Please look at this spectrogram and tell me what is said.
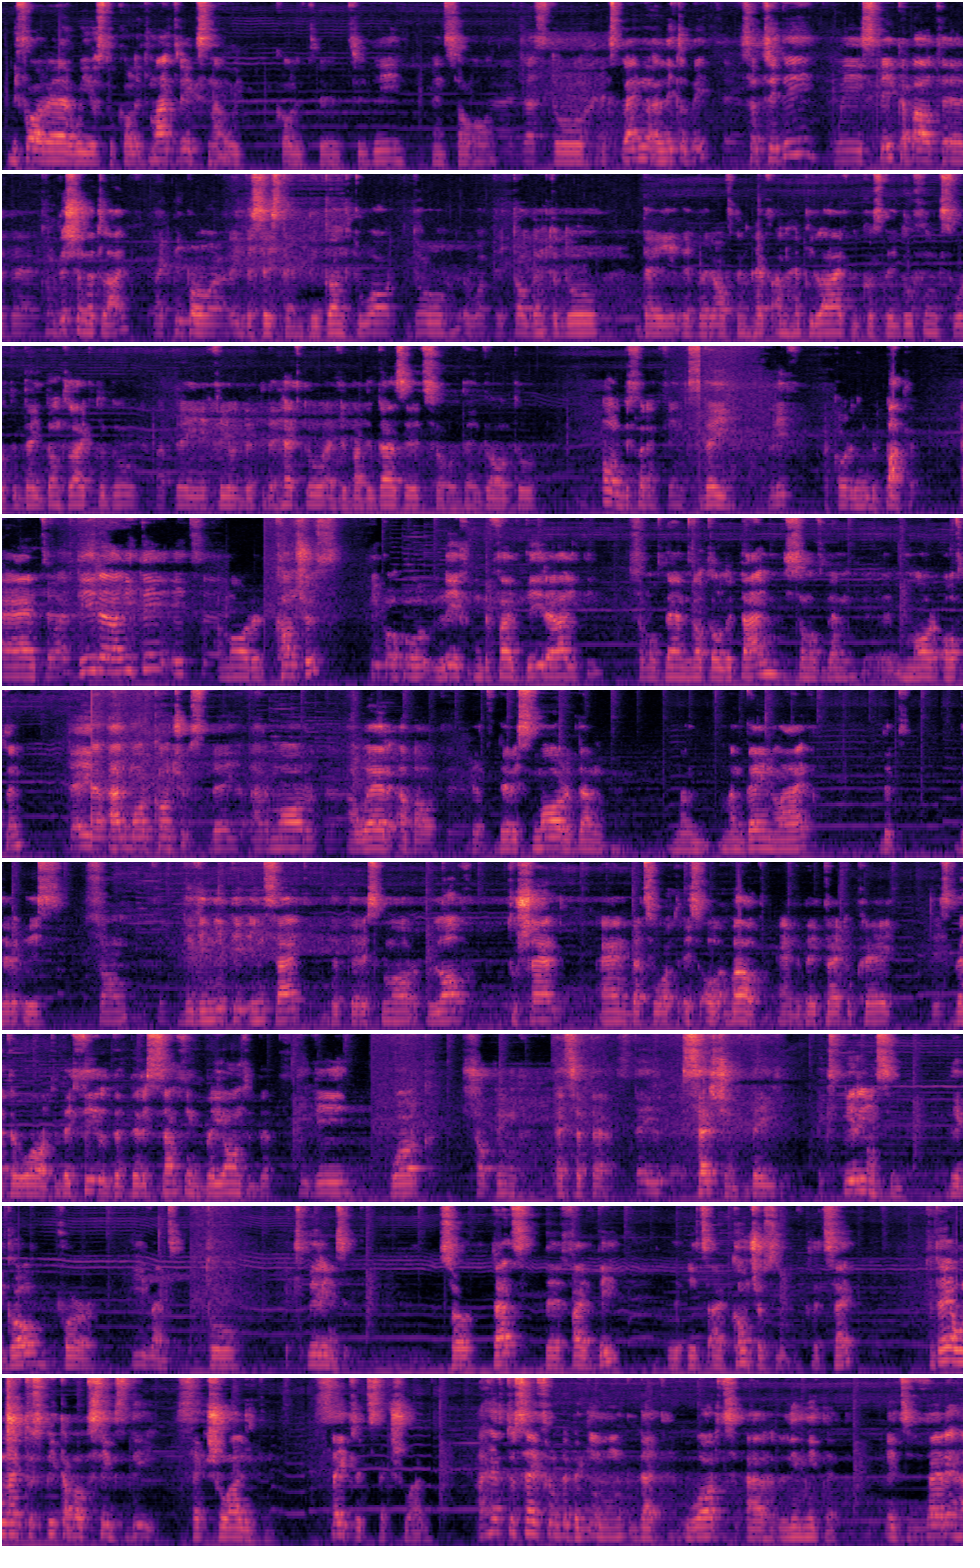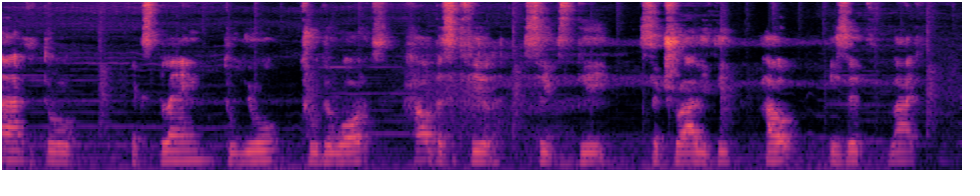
Before uh, we used to call it matrix, now we call it 3D uh, and so on. Just to explain you a little bit. So 3D, we speak about uh, the conditioned life, like people are in the system. They're going to work, do what they told them to do, they very often have unhappy life because they do things what they don't like to do but they feel that they have to everybody does it so they go to all different things. They live according to the pattern. And uh, 5d reality it's uh, more conscious. People who live in the 5d reality some of them not all the time some of them uh, more often. They are more conscious. They are more aware about that there is more than mundane life that there is some divinity inside that there is more love to share and that's what it's all about. And they try to create this better world. They feel that there is something beyond that tv work shopping etc they searching they experiencing. They go for events to experience it. So that's the 5d it's a consciously, let's say. Today I would like to speak about 6D, sexuality, sacred sexuality. I have to say from the beginning that words are limited. It's very hard to explain to you through the words how does it feel 6D sexuality, how is it life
